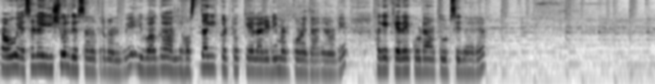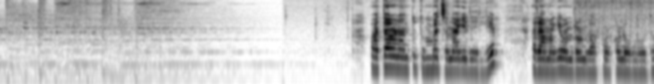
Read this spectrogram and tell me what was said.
ನಾವು ಎಸಳೆ ಈಶ್ವರ ದೇವಸ್ಥಾನದ ಹತ್ರ ಬಂದ್ವಿ. ಇವಾಗ ಅಲ್ಲಿ ಹೊಸದಾಗಿ ಕಟ್ಟೋಕೆ ಎಲ್ಲ ರೆಡಿ ಮಾಡ್ಕೊಂಡಿದ್ದಾರೆ ನೋಡಿ. ಹಾಗೆ ಕೆರೆ ಕೂಡ ತೋಡ್ಸಿದ್ದಾರೆ ವಾತಾವರಣ ಅಂತೂ ತುಂಬ ಚೆನ್ನಾಗಿದೆ ಇಲ್ಲಿ. ಆರಾಮಾಗಿ ಒಂದು ರೌಂಡ್ ವಾಕ್ ಮಾಡ್ಕೊಂಡು ಹೋಗ್ಬೋದು.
